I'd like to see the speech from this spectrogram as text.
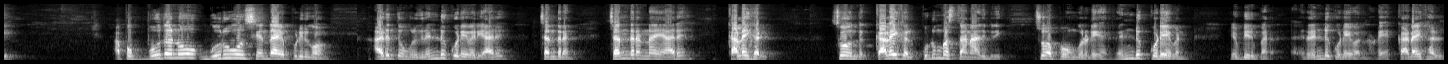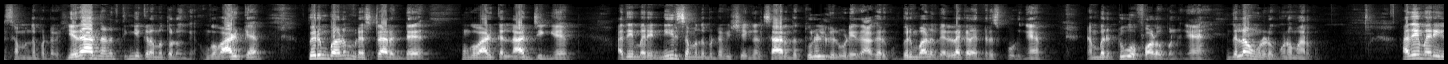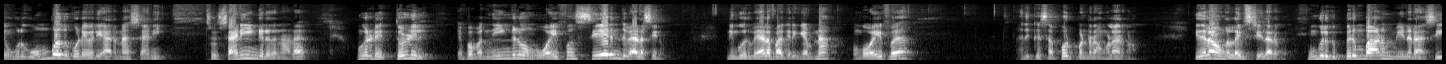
அப்போ புதனும் குருவும் சேர்ந்தா எப்படி இருக்கும்? அடுத்து உங்களுக்கு ரெண்டு கூடையவர் யாரு? சந்திரன். சந்திரன்னா யாரு? கலைகள். ஸோ இந்த கலைகள் குடும்பஸ்தானாதிபதி. ஸோ அப்போ உங்களுடைய ரெண்டு குடையவன் எப்படி இருப்பார்? ரெண்டு குடையவனுடைய கடைகள் சம்மந்தப்பட்டவர் எதாக இருந்தாலும் திங்கக்கிழமை தொடங்க உங்கள் வாழ்க்கை பெரும்பாலும் ரெஸ்டாரண்ட்டு உங்கள் வாழ்க்கை லாட்ஜிங்கு அதே மாதிரி நீர் சம்மந்தப்பட்ட விஷயங்கள் சார்ந்த தொழில்களுடையதாக இருக்கும். பெரும்பாலும் வெள்ளை கலர் ட்ரெஸ் போடுங்க. நம்பர் டூவை ஃபாலோ பண்ணுங்கள் இதெல்லாம் உங்களோட குணமாக இருக்கும். அதே மாதிரி உங்களுக்கு ஒம்பது கூடையவர் யாருன்னா சனி. ஸோ சனிங்கிறதுனால உங்களுடைய தொழில் எப்போ பார்த்து நீங்களும் உங்கள் ஒய்ஃபும் சேர்ந்து வேலை செய்யணும். நீங்கள் ஒரு வேலை பார்க்குறீங்க அப்படின்னா உங்கள் ஒய்ஃபை அதுக்கு சப்போர்ட் பண்ணுறவங்களா இருக்கணும். இதெல்லாம் உங்கள் லைஃப் ஸ்டைலாக இருக்கும். உங்களுக்கு பெரும்பாலும் மீனராசி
